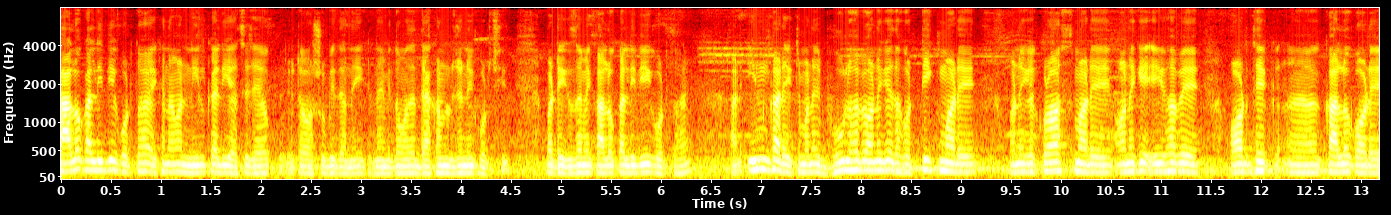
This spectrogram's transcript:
কালো কালি দিয়ে করতে হয়। এখানে আমার নীল কালি আছে, যাই হোক, এটা অসুবিধা নেই, এখানে আমি তোমাদের দেখানোর জন্যই করছি বাট এক্সামে কালো কালি দিয়েই করতে হয়। আর ইনকারেক্ট মানে ভুল হবে অনেকে দেখো টিক মারে, অনেকে ক্রস মারে, অনেকে এইভাবে অর্ধেক কালো করে,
